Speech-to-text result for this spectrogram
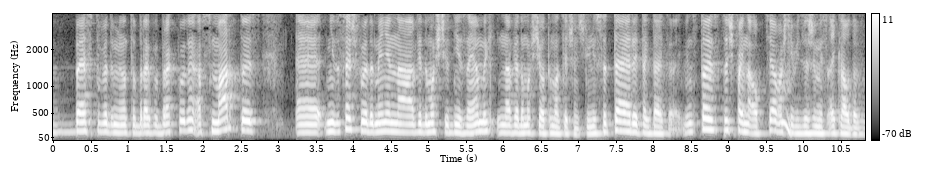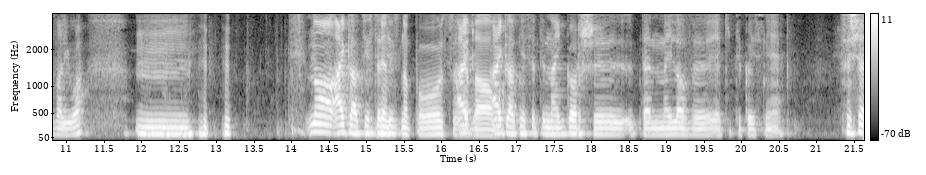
bez powiadomienia to brak, brak powiadomienia, a smart to jest nie dostajesz powiadomienia na wiadomości od nieznajomych i na wiadomości automatyczne, czyli newslettery i tak dalej, tak dalej. Więc to jest dość fajna opcja. Właśnie hmm. widzę, że mnie z iClouda wywaliło. Mm. No, iCloud niestety. Tętno pulsu, wiadomo. iCloud niestety najgorszy ten mailowy, jaki tylko istnieje. W sensie,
